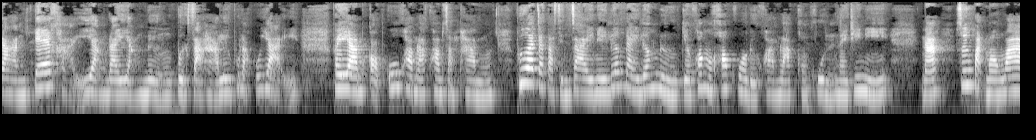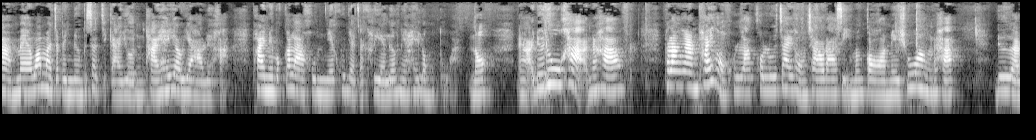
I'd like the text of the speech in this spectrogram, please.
การแก้ไขอย่างใดอย่างหนึ่ง ปรึกษาหารือผู้หลักผู้ใหญ่ พยายามกอบกู้ความรักความสัมพันธ์ เพื่อจะตัดสินใจในเรื่องใดเรื่องหนึ่ง เกี่ยวข้องกับครอบครัวหรือความรักของคุณในที่นี้นะซึ่งปัดมองว่าแม้ว่ามันจะเป็นเดือนพฤศจิกายนทายให้ยาวๆเลยค่ะ ภายในมกราคมนี้คุณอยากจะเคลียร์เรื่องนี้ให้ลงตัวเนาะนะคะเดี๋ยวดูค่ะนะคะ พลังงานไพ่ของคนรักคนรู้ใจของชาวราศีมังกรในช่วงนะคะ เดือน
